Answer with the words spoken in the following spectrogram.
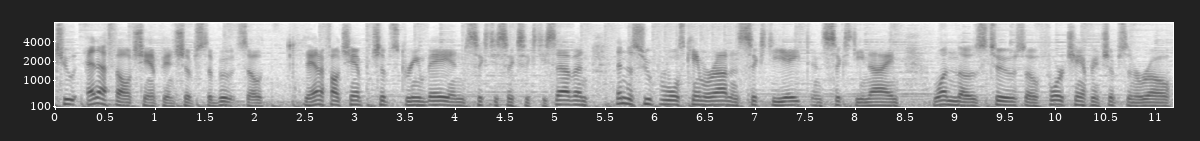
two NFL championships to boot. So the NFL championships, Green Bay in 66 67. Then the Super Bowls came around in 68 and 69, won those two. So four championships in a row,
